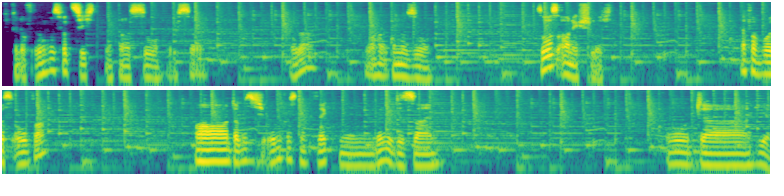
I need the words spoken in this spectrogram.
Ich könnte auf irgendwas verzichten. Macht man das so, würde ich sagen. Oder? Ja, halt nur so. So ist auch nicht schlecht. Einfach Voice Over. Und da muss ich irgendwas noch wegnehmen. Level Design. Oder hier.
